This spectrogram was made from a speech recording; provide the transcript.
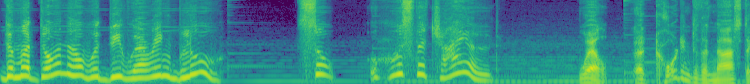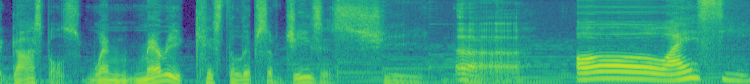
The Madonna would be wearing blue. So, who's the child? Well, according to the Gnostic Gospels, when Mary kissed the lips of Jesus, she... Uh, Oh, I see.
